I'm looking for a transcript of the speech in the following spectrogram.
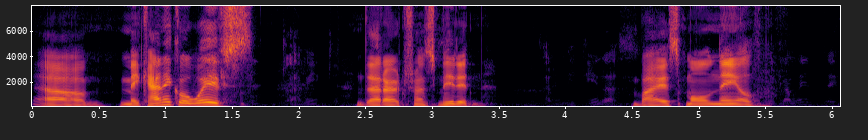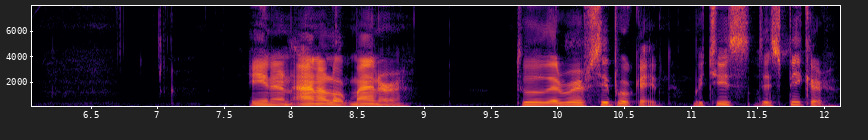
um, mechanical waves that are transmitted by a small nail in an analog manner to the reciprocate, which is the speaker,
